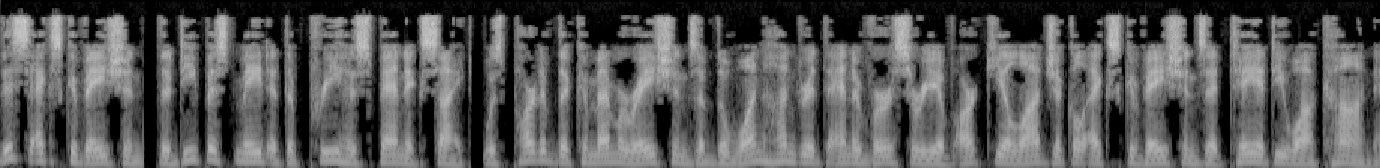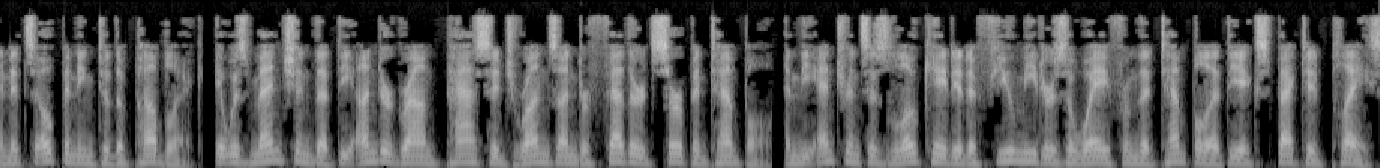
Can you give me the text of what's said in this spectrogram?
This excavation, the deepest made at the pre-Hispanic site, was part of the commemorations of the 100th anniversary of archaeological excavations at Teotihuacan and its opening to the public. It was mentioned that the underground passage runs under Feathered Serpent Temple, and the entrance is located a few meters away from the temple at the expected place,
